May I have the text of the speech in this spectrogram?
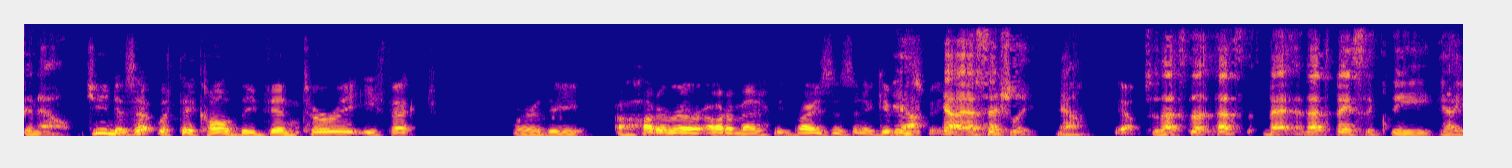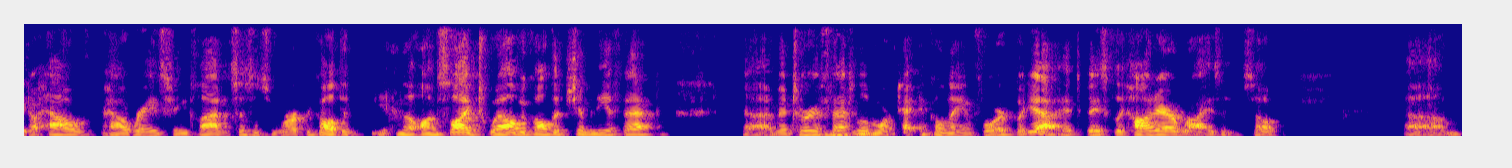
and out. Gene, is that what they call the Venturi effect? Where the uh, hotter air automatically rises in a given Yeah, space? yeah, essentially, yeah. Yeah. So that's the, that's, that's basically, yeah, you know, how, how raising cladding systems work. We call it, the on slide twelve, we call it the chimney effect. Uh, Venturi effect, a little more technical name for it, but yeah, it's basically hot air rising, so. Um,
